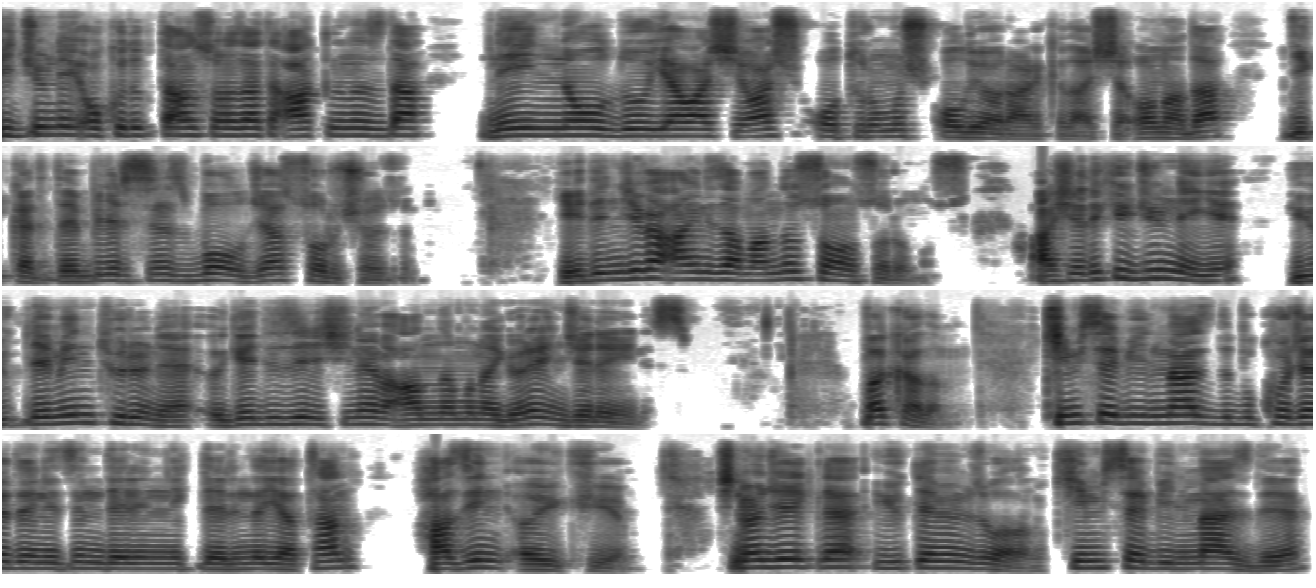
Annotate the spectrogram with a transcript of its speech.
bir cümleyi okuduktan sonra zaten aklınızda neyin ne olduğu yavaş yavaş oturmuş oluyor arkadaşlar. Ona da dikkat edebilirsiniz. Bolca soru çözün. Yedinci ve aynı zamanda son sorumuz. Aşağıdaki cümleyi yüklemin türüne, öge dizilişine ve anlamına göre inceleyiniz. Bakalım. Kimse bilmezdi bu koca denizin derinliklerinde yatan hazin öyküyü. Şimdi öncelikle yüklemimizi bulalım. Kimse bilmezdi.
